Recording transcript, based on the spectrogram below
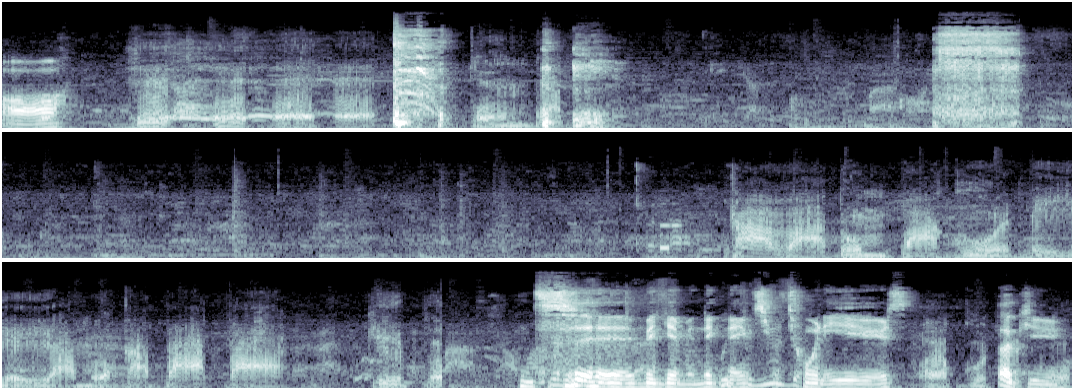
Aw. Been giving nicknames for 20 years. Fuck you.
